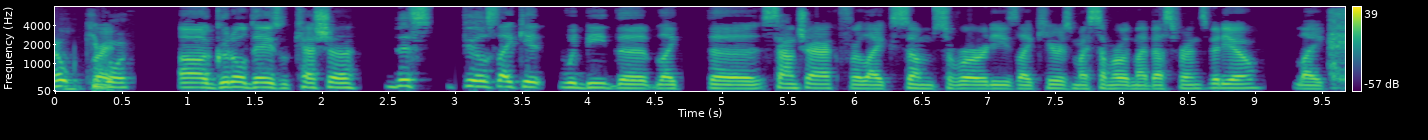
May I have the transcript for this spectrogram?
Nope. Keep Right. going. uh good old days with kesha this feels like it would be the like the soundtrack for like some sororities like here's my summer with my best friends video like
